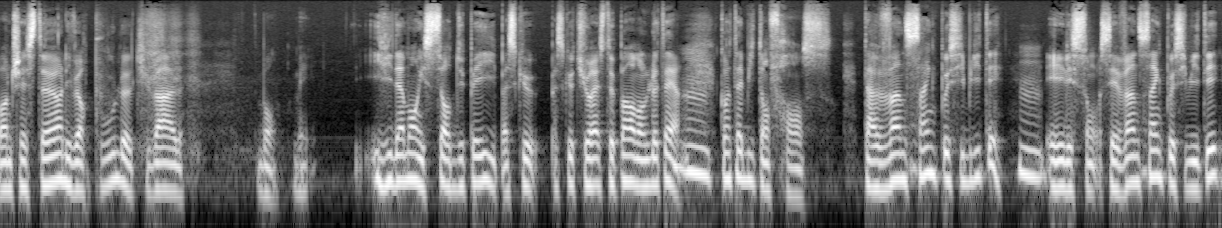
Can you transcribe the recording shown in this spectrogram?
Manchester, Liverpool, tu vas. Bon, mais évidemment, ils sortent du pays parce que, parce que tu restes pas en Angleterre. Mm, Quand tu habites en France, tu as 25 possibilités. mm. Et les sont, ces 25 possibilités,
